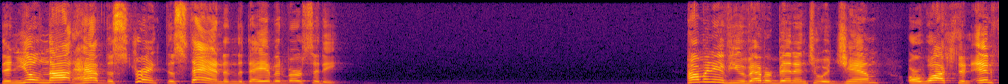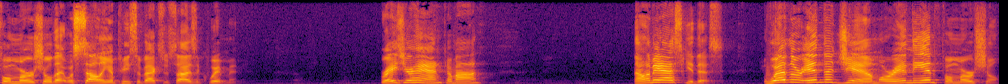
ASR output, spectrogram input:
then you'll not have the strength to stand in the day of adversity. How many of you have ever been into a gym or watched an infomercial that was selling a piece of exercise equipment? Raise your hand, come on. Now, let me ask you this. Whether in the gym or in the infomercial,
